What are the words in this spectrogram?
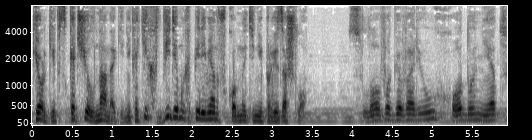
Георгий вскочил на ноги, никаких видимых перемен в комнате не произошло. «Слово говорю, ходу нет»,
